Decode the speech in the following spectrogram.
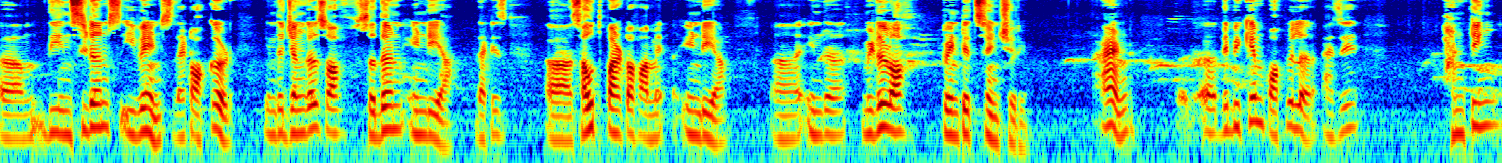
um, the incidents, events that occurred in the jungles of southern India, that is uh, south part of India, uh, in the middle of 20th century, and uh, they became popular as a hunting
